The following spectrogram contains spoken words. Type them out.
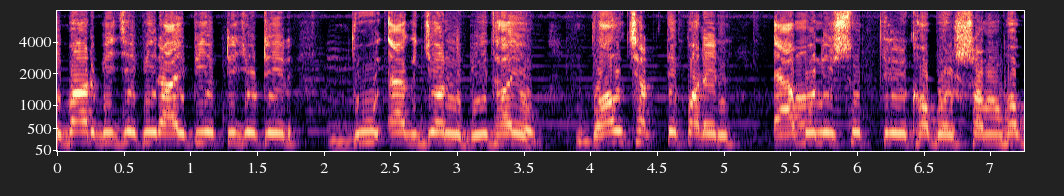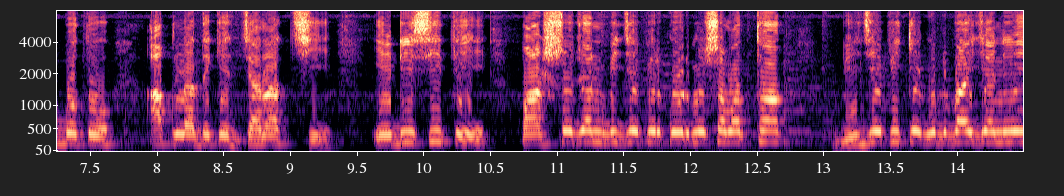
এবার বিজেপির আইপিএফটি জোটের দু একজন বিধায়ক দল ছাড়তে পারেন এমনই সূত্রের খবর সম্ভবত আপনাদেরকে জানাচ্ছি। এডিসিতে পাঁচশো জন বিজেপির কর্মী সমর্থক বিজেপিকে গুড বাই জানিয়ে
